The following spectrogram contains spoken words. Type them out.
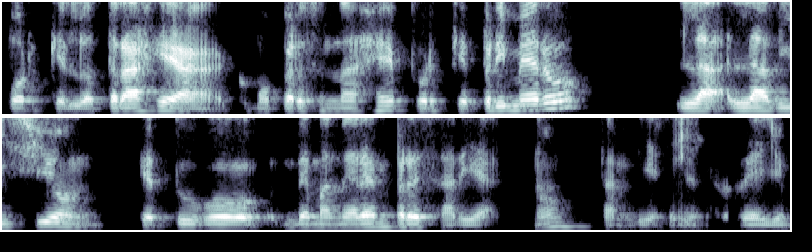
porque lo traje a, como personaje, porque primero la, la visión que tuvo de manera empresarial, ¿no? También Sí, dentro de ello.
